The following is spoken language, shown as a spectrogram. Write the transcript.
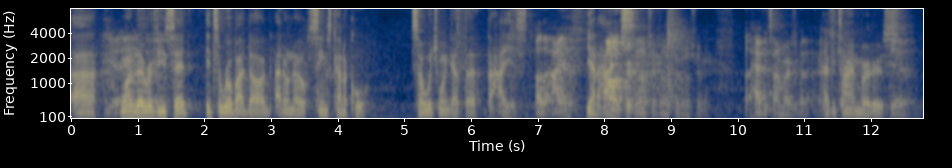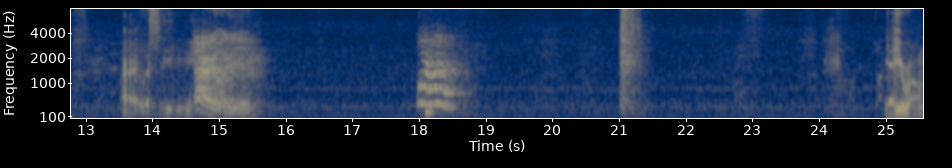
Uh, one of the reviews said, it's a robot dog. I don't know. Seems kind of cool. So which one got the, the highest? oh, the highest? Yeah, the highest. Oh, I'm tripping. I'm tripping. I'm tripping. I'm tripping. Uh, Happy Time Murders got the highest. Happy Time Murders. Yeah. All right, let's see. I already know what it is. Yeah, you're wrong.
